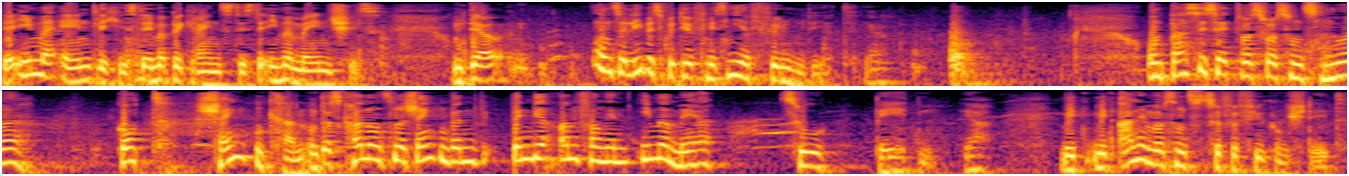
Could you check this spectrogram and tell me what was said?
der immer endlich ist, der immer begrenzt ist, der immer Mensch ist und der unser Liebesbedürfnis nie erfüllen wird. Ja? Und das ist etwas, was uns nur Gott schenken kann. Und das kann uns nur schenken, wenn, wenn wir anfangen, immer mehr zu beten. Ja? Mit, mit allem, was uns zur Verfügung steht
